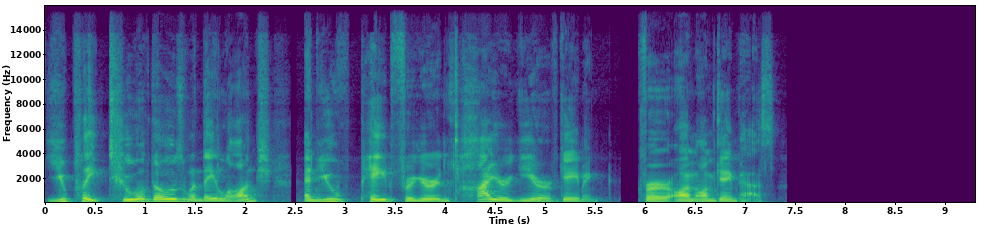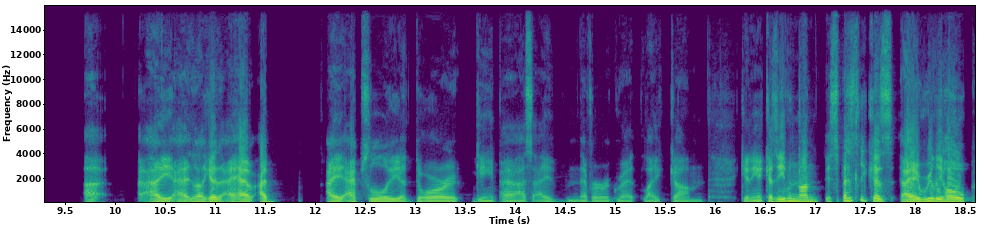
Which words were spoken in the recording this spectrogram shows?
you play two of those when they launch and you've paid for your entire year of gaming for on on game pass uh, I, I like. I have I I absolutely adore Game Pass. I never regret like um getting it because even on especially because I really hope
